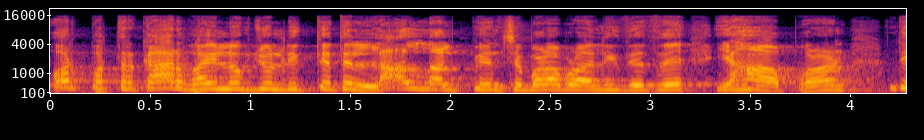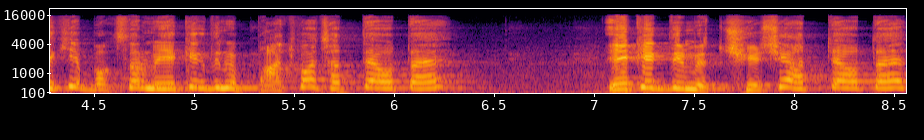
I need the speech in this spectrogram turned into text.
और पत्रकार भाई लोग जो लिखते थे, लाल लाल पेन से बड़ा बड़ा लिख देते थे, यहाँ अपहरण। देखिए, बक्सर में एक एक दिन में पाँच पाँच हत्या होता है। एक एक दिन में छः छः हत्या होता है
